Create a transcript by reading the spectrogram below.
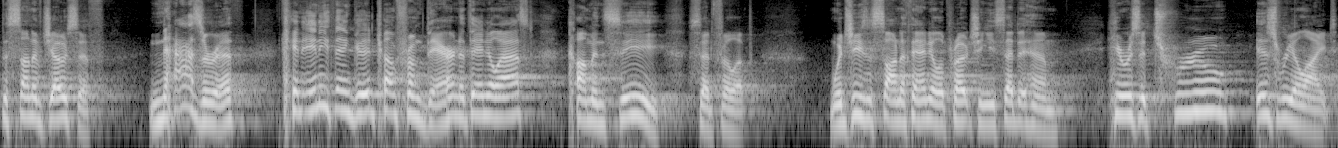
the son of Joseph. Nazareth? Can anything good come from there? Nathanael asked. Come and see, said Philip. When Jesus saw Nathanael approaching, he said to him, Here is a true Israelite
